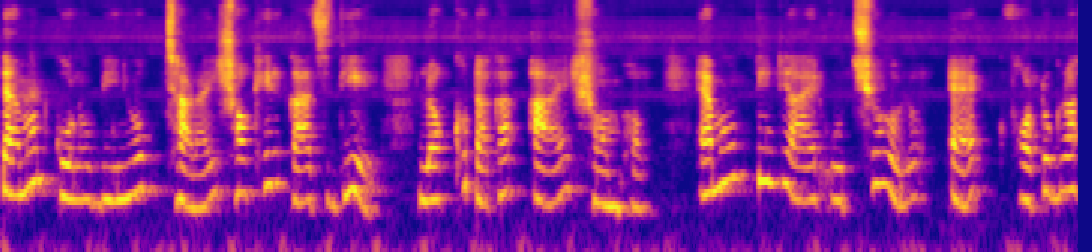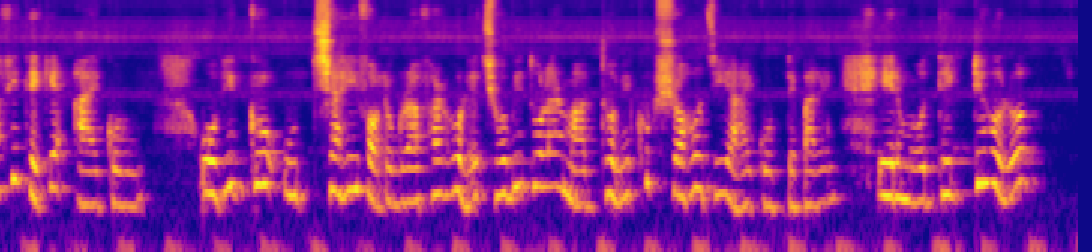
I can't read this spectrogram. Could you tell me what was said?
তেমন কোনো বিনিয়োগ ছাড়াই শখের কাজ দিয়ে লক্ষ টাকা আয় সম্ভব। এমন তিনটি আয়ের উৎস হলো, এক, ফটোগ্রাফি থেকে আয় করুন। অভিজ্ঞ, উৎসাহী ফটোগ্রাফার হলে ছবি তোলার মাধ্যমে খুব সহজেই আয় করতে পারেন। এর মধ্যে একটি হলো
